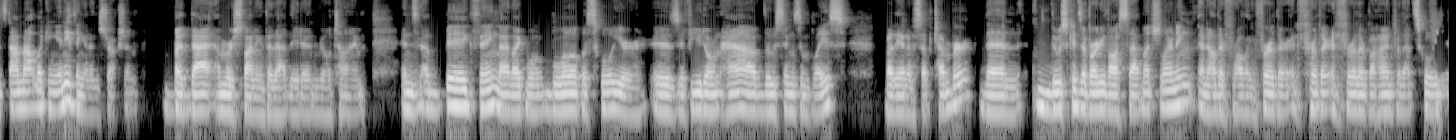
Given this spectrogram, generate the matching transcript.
it's I'm not looking anything at instruction, but that I'm responding to that data in real time. And a big thing that like will blow up a school year is if you don't have those things in place, by the end of September, then those kids have already lost that much learning and now they're falling further and further and further behind for that school year.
